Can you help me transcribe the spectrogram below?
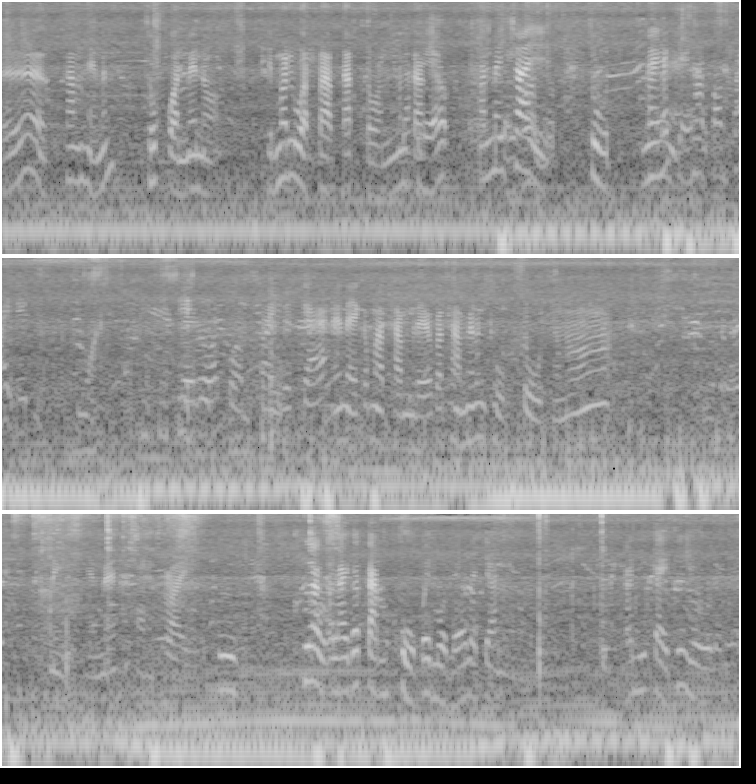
เออทำให้มันทุกก่อนแม่เนาะเดี๋ยวมาลวดปาดตัดตอนมันรัก็มันไม่ใช่สูตรแม่แม่มันไก่ห่าก่อนไฟเด็ดหวานใจร้อนก่อนไฟนะจ๊ะไหนๆก็มาทำแล้วก็ทำให้มันถูกสูตรนะเนาะนี่เห็นไหมหอมไก่คือเครื่องอะไรก็ตำโขกไปหมดแล้วนะจ๊ะอันนี้ไก่ครึ่งโลนะเนี่ย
